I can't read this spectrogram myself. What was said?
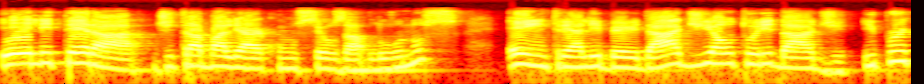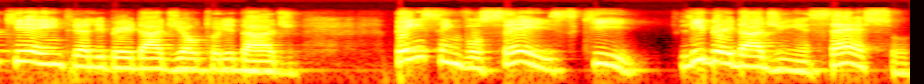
ele terá de trabalhar com os seus alunos entre a liberdade e a autoridade. E por que entre a liberdade e a autoridade? Pensem vocês que Liberdade em excesso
